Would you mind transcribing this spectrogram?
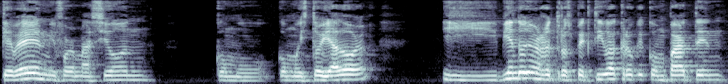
ver en mi formación como, historiador y viéndolo en retrospectiva creo que comparten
